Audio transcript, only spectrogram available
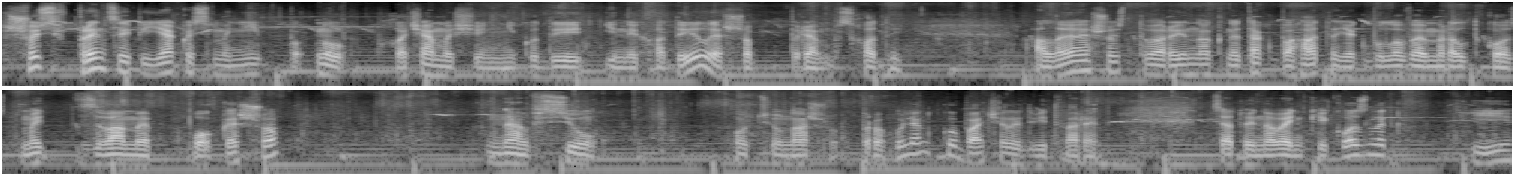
Щось, в принципі, якось мені. Ну, хоча ми ще нікуди і не ходили, щоб прям сходити. Але щось тваринок не так багато, як було в Emerald Coast. Ми з вами поки що на всю оцю нашу прогулянку бачили дві тварини. Це той новенький козлик і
